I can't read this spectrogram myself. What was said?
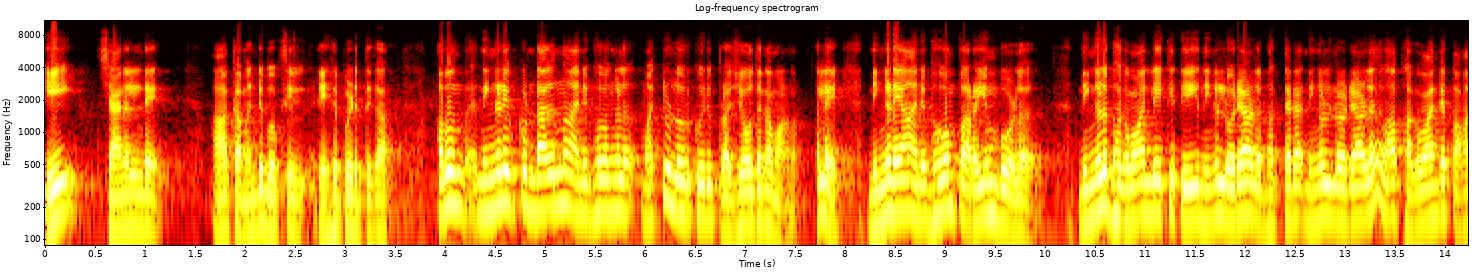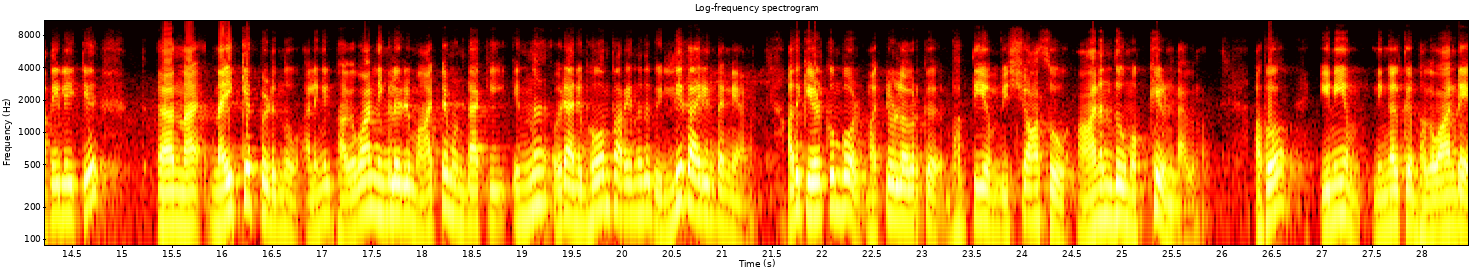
ഈ ചാനലിന്റെ ആ കമന്റ് ബോക്സിൽ രേഖപ്പെടുത്തുക. അപ്പം നിങ്ങളുടെയൊക്കെ ഉണ്ടാകുന്ന അനുഭവങ്ങൾ മറ്റുള്ളവർക്കൊരു പ്രചോദനമാണ് അല്ലേ? നിങ്ങളുടെ ആ അനുഭവം പറയുമ്പോൾ നിങ്ങൾ ഭഗവാനിലേക്ക് തിരി നിങ്ങളിൽ ഒരാൾ ഭക്തര നിങ്ങളിൽ ഒരാൾ ആ ഭഗവാന്റെ പാതയിലേക്ക് നയിക്കപ്പെടുന്നു. അല്ലെങ്കിൽ ഭഗവാൻ നിങ്ങളൊരു മാറ്റമുണ്ടാക്കി എന്ന് ഒരു അനുഭവം പറയുന്നത് വലിയ കാര്യം തന്നെയാണ്. അത് കേൾക്കുമ്പോൾ മറ്റുള്ളവർക്ക് ഭക്തിയും വിശ്വാസവും ആനന്ദവും ഒക്കെ ഉണ്ടാകുന്നു. അപ്പോൾ ഇനിയും നിങ്ങൾക്ക് ഭഗവാന്റെ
